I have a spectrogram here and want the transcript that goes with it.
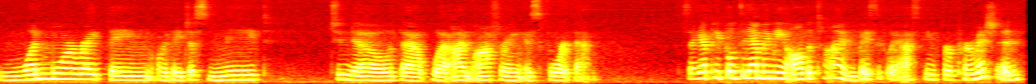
one more right thing or they just need to know that what I'm offering is for them. So I get people DMing me all the time, basically asking for permission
